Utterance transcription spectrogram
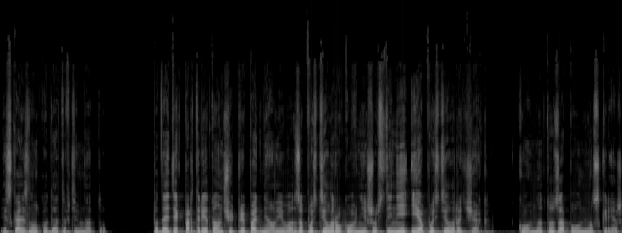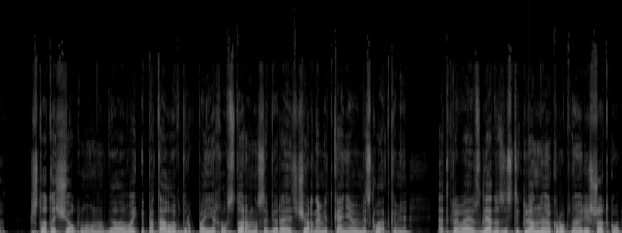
и скользнул куда-то в темноту. Подойдя к портрету, он чуть приподнял его, запустил руку в нишу в стене и опустил рычаг. Комнату заполнил скрежет. Что-то щелкнуло над головой, и потолок вдруг поехал в сторону, собираясь черными тканевыми складками, открывая взгляду застекленную крупную решетку,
